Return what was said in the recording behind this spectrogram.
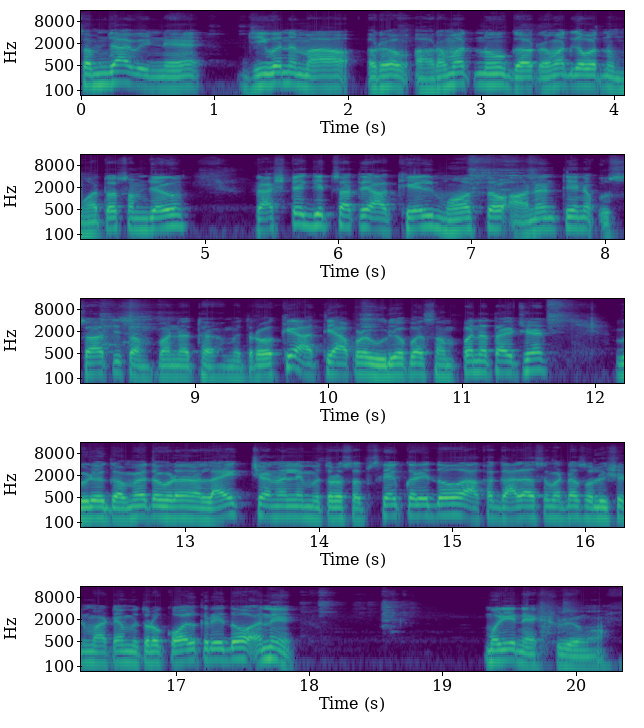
સમજાવીને જીવનમાં રમતનું રમતગમતનું મહત્ત્વ સમજાવ્યું રાષ્ટ્રીય ગીત સાથે આ ખેલ, મહોત્સવ આનંદથી અને ઉત્સાહથી સંપન્ન થયો. મિત્રો, ઓકે? આથી આપણો વીડિયો પર સંપન્ન થાય છે. વીડિયો ગમે તો વિડીયોને લાઇક ચેનલને મિત્રો સબસ્ક્રાઈબ કરી દો. આખા ગાલા સમેટના સોલ્યુશન માટે મિત્રો કોલ કરી દો અને મળીએ નેક્સ્ટ વિડીયોમાં.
